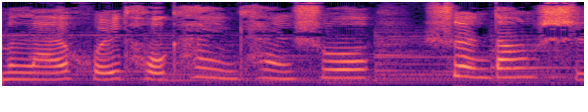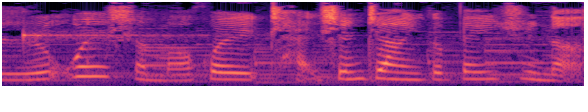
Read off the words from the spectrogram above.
我们来回头看一看，说舜当时为什么会产生这样一个悲剧呢？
